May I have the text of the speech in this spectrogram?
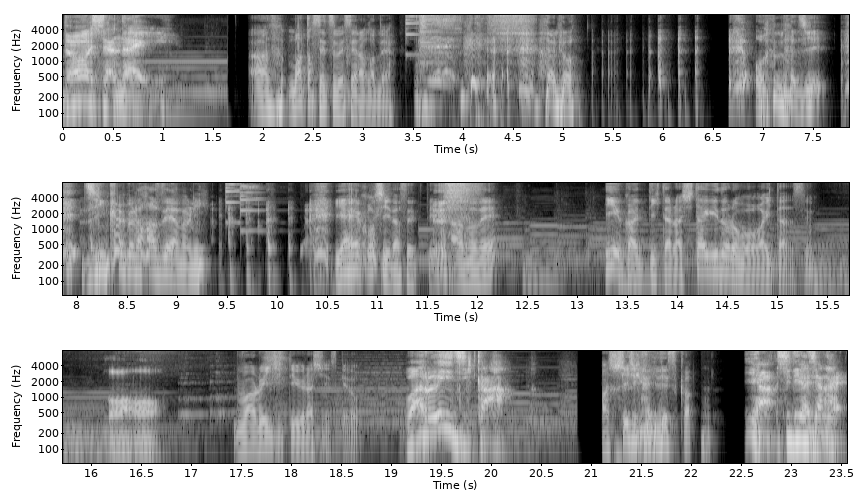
どうしたんだい？あのまた説明せなあかんだよ あの同じ人格のはずやのにややこしいな設定。あのね家帰ってきたら下着泥棒がいたんですよ。おうおう。悪い字って言うらしいんですけど。悪い字か。あ知り合いですか？いや、知り合いじゃない。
